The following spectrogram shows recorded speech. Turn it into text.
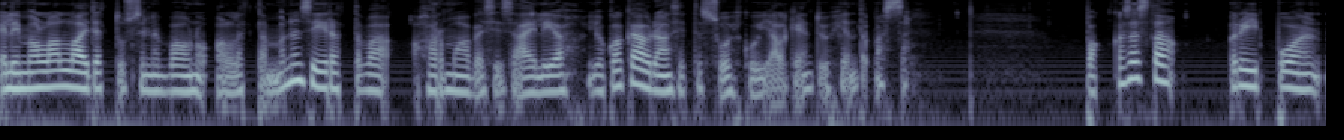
Eli me ollaan laitettu sinne vaunu alle tämmöinen siirrettävä harmaa vesisäiliö, joka käydään sitten suihkun jälkeen tyhjentämässä. Pakkasesta riippuen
